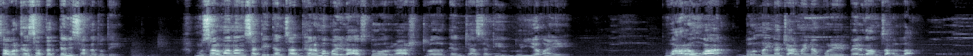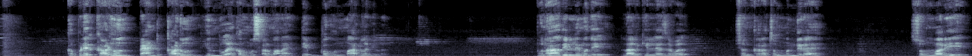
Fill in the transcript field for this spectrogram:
सावरकर सातत्याने सांगत होते मुसलमानांसाठी त्यांचा धर्म पहिला असतो राष्ट्र त्यांच्यासाठी दुय्यम आहे. वारंवार दोन महिना चार महिन्यांपूर्वी पेलगामचा हल्ला. कपडे काढून पॅन्ट काढून हिंदू आहे का मुसलमान आहे ते बघून मारलं गेलं. पुन्हा दिल्लीमध्ये लाल किल्ल्याजवळ शंकराचं मंदिर आहे. सोमवारी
